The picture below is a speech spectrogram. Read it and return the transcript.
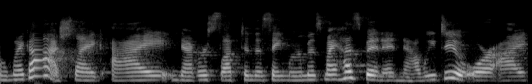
oh my gosh, like I never slept in the same room as my husband and now we do. Or I,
